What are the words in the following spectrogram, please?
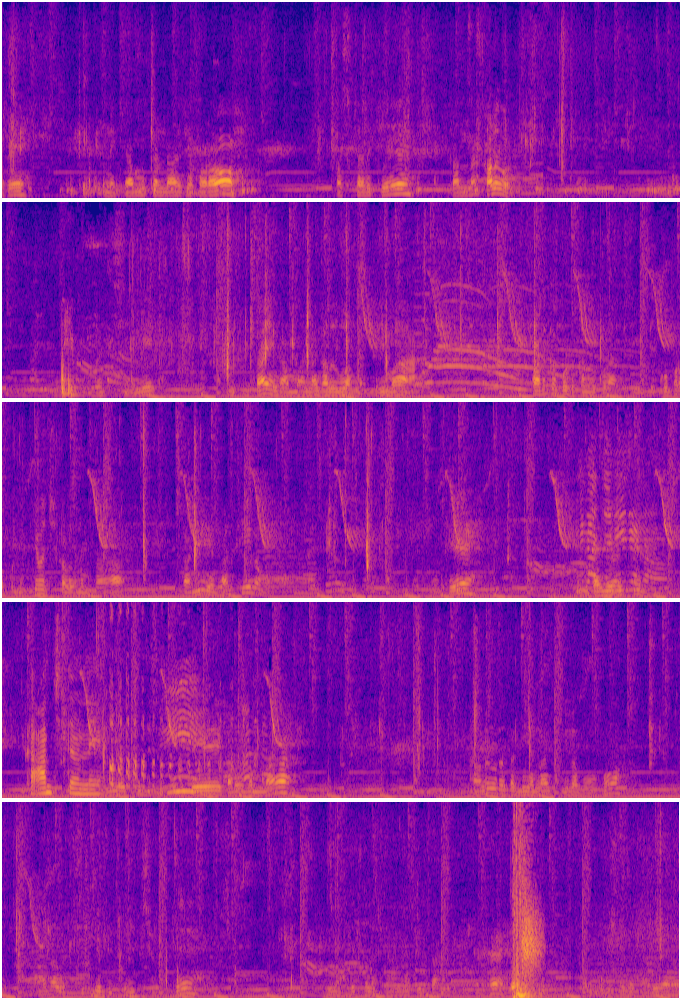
Okay. இன்னைக்கு அம்மிக்கல் அரைக்க போகிறோம் ஃபஸ்ட் அதுக்கு கல்லை கழுவணும். இப்படி வச்சு இப்படி தான் எங்கள் அம்மா எல்லாம் கழுவுவாங்க. தெரியுமா? படுக்க போட்டு கழுவக்கூடாது. இப்படி குப்பரை நிற்க வச்சு கழுவணும்னா தண்ணி எல்லாம் கீழே வரும் ஓகே? இப்படி கையை வச்சு காமிச்சிட்டோன்னே கழுவுனோம்னா கழுவுற தண்ணி எல்லாம் கீழே போகும். அதை வச்சு இப்படி தேய்ச்சி விட்டு Nah, itu kalau nggak pintar. Heh, itu nggak tahu ya,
